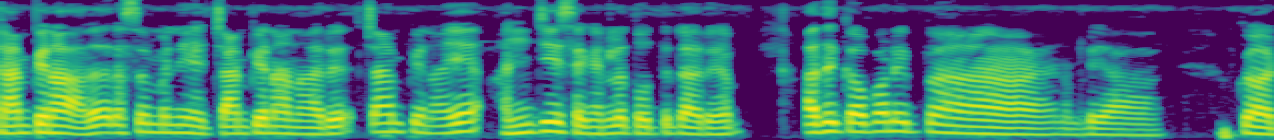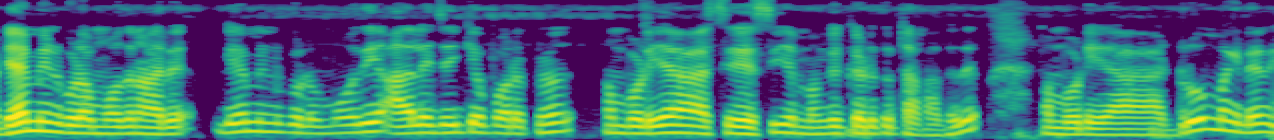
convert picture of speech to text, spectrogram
சாம்பியனாக அதாவது ரெசல்மேனியா பண்ணி ஆனார் சாம்பியன் ஆகி அஞ்சே செகண்டில் தோத்துட்டார். அதுக்கப்புறம் இப்போ நம்முடைய டேமியன் கூட மோதினார். டேமியன் கூட மோதி அதில் ஜெயிக்க போகிறப்பையும் நம்மளுடைய சி சிஎம் பங்கு கெடுத்துட்டார். அது நம்மளுடைய ட்ரூ மைண்டர்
